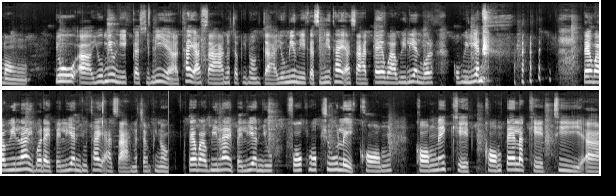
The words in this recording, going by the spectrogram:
หมองอยู่อ่าอยู่มิวนิกกับสิมีไทยอาสาเนาะจ้ะพี่น้องจ๋าอยู่มิวนิกกับสิมีไทยอาสาแต่ว่าวิเลียนบ่โอวิเลียน แต่ว่าวิไลบ่ได้ไปเรียนอยู่ไทยอาสานะจ๊ะพี่น้องแต่ว่าวิไลไปเรียนอยู่โฟกฮกชูเลกของของในเขตของแต่ละเขตที่อ่า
